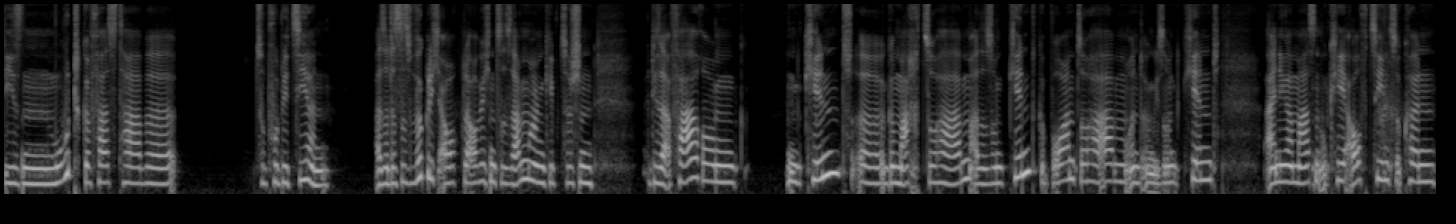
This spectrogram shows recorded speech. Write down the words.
diesen Mut gefasst habe, zu publizieren, also, dass es wirklich auch, glaube ich, einen Zusammenhang gibt zwischen dieser Erfahrung, ein Kind äh, gemacht zu haben, also so ein Kind geboren zu haben und irgendwie so ein Kind einigermaßen okay aufziehen zu können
